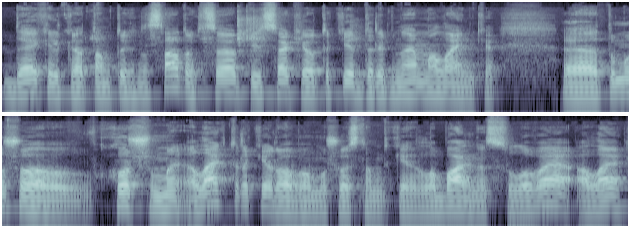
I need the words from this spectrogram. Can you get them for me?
декілька там тих насадок, це під всяке отаке дрібне маленьке. Е, тому що, хоч ми електрики робимо щось там таке глобальне силове, але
